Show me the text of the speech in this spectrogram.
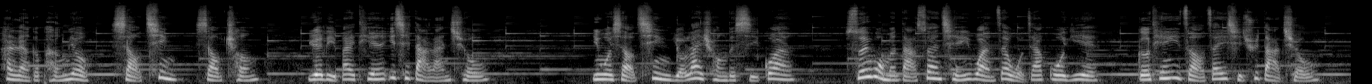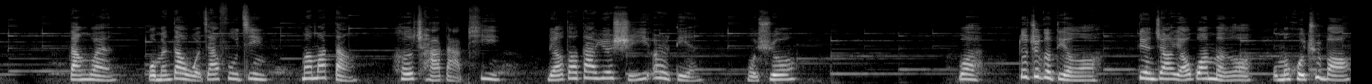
和两个朋友小庆、小程约礼拜天一起打篮球。因为小庆有赖床的习惯，所以我们打算前一晚在我家过夜，隔天一早再一起去打球。当晚，我们到我家附近妈妈党喝茶打屁，聊到大约十一二点。我说：“哇，都这个点了，店家也要关门了，我们回去吧。”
